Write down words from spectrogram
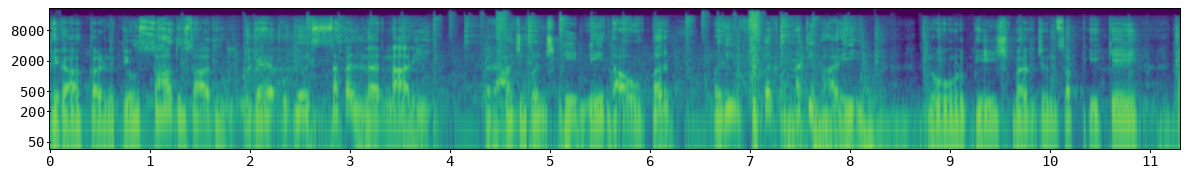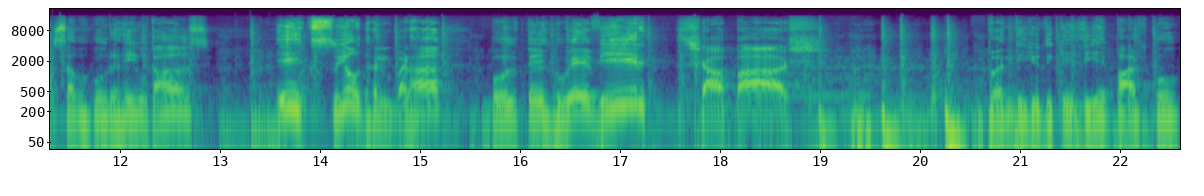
फिरा कर्ण त्यो साधु साधु कह उठे सकल नर नारी। राजवंश के नेताओं पर बड़ी विपत अति भारी। द्रोण, भीष्म, अर्जुन सब फीके, सब हो रहे उदास। एक सुयोधन बढ़ा, बोलते हुए वीर, शाबाश। द्वंद्व युद्ध के लिए पार्थ को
